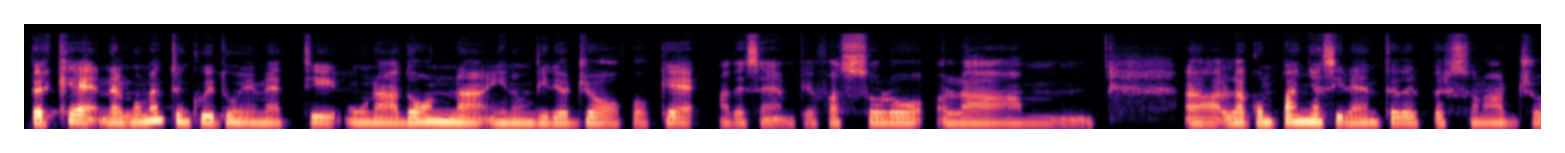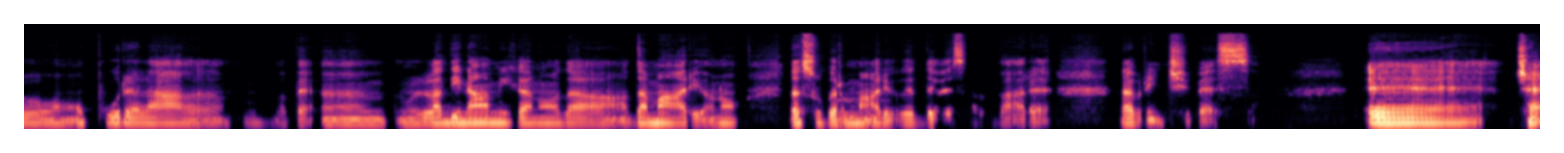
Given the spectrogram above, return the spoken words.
Perché nel momento in cui tu mi metti una donna in un videogioco che, ad esempio, fa solo la, uh, la compagna silente del personaggio oppure la, vabbè, uh, la dinamica no, da, da, Mario, no? da Super Mario che deve salvare la principessa. Eh, cioè,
